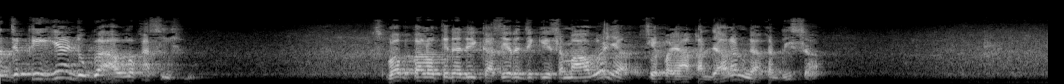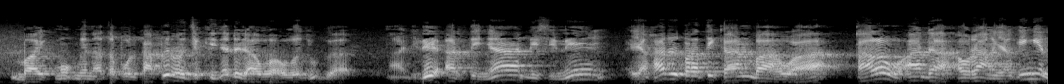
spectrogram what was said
rezekinya juga Allah kasih. Sebab kalau tidak dikasih rezeki sama Allah ya siapa yang akan jalan nggak akan bisa. Baik mukmin ataupun kafir rezekinya dari Allah Allah juga. Nah, jadi artinya di sini yang harus diperhatikan bahwa kalau ada orang yang ingin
